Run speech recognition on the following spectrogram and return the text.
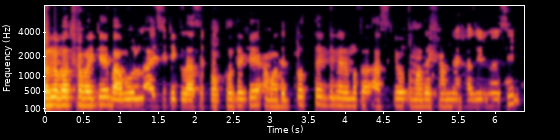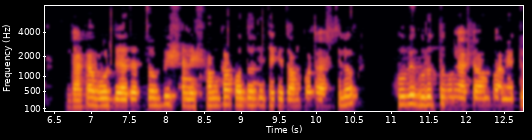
ধন্যবাদ সবাইকে বাবুল আইসিটি ক্লাসের পক্ষ থেকে। আমাদের প্রত্যেক দিনের মতো আজকেও তোমাদের সামনে হাজির হয়েছি। ঢাকা বোর্ড দুই হাজার চব্বিশ সালে সংখ্যা পদ্ধতি থেকে যে অঙ্কটা আসছিল, খুবই গুরুত্বপূর্ণ একটা অঙ্ক আমি একটু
